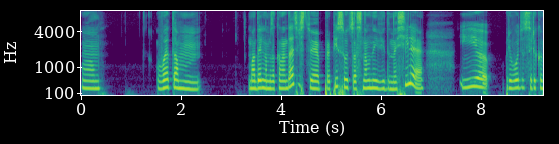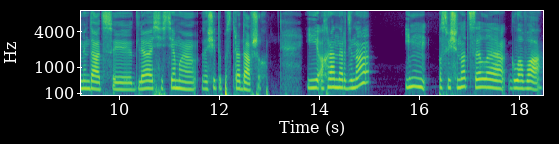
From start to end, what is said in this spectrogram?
Эм, в этом модельном законодательстве прописываются основные виды насилия и приводятся рекомендации для системы защиты пострадавших. И охранные ордена, им посвящена целая глава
